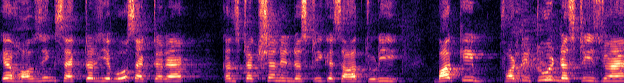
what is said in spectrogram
کہ ہاؤزنگ سیکٹر یہ وہ سیکٹر ہے کنسٹرکشن انڈسٹری کے ساتھ جڑی، باقی فورٹی ٹو انڈسٹریز جو ہیں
